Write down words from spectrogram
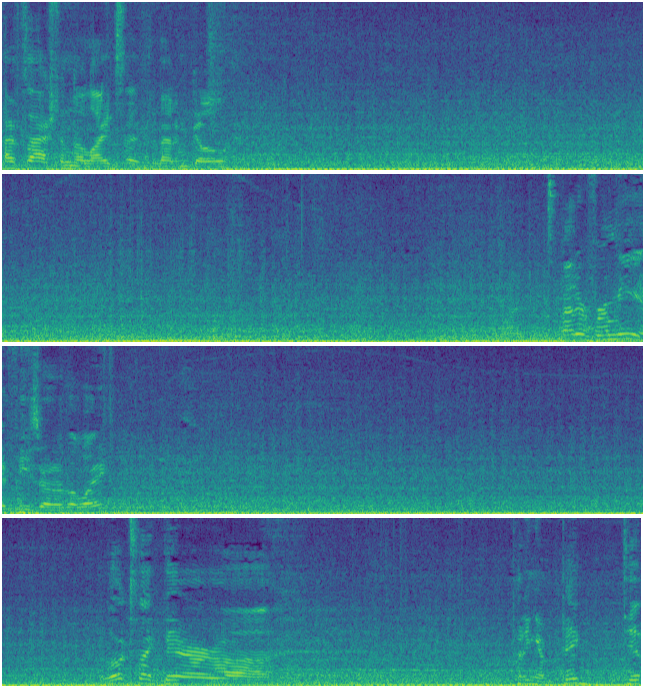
I flashed on the lights, I let him go. It's better for me if he's out of the way. It looks like they're uh, putting a big dip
